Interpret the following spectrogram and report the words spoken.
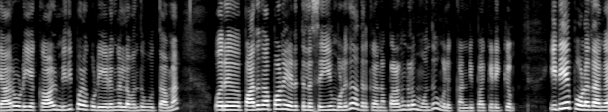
யாருடைய கால் மிதிப்படக்கூடிய இடங்களில் வந்து ஊற்றாமல் ஒரு பாதுகாப்பான இடத்துல செய்யும் பொழுது அதற்கான பலன்களும் வந்து உங்களுக்கு கண்டிப்பாக கிடைக்கும். இதே போல தாங்க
